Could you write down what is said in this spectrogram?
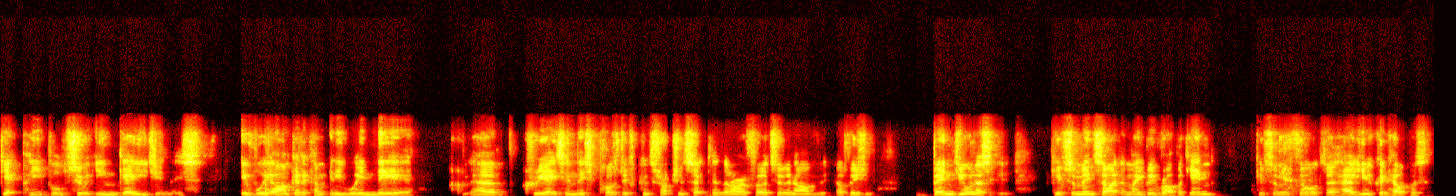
get people to engage in this if we are going to come anywhere near uh, creating this positive construction sector that I refer to in our, our vision? Ben, do you want to give some insight and maybe Rob again give some thoughts on how you can help us?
